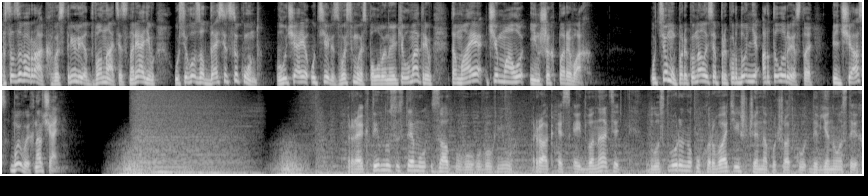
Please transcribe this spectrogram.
РСЗВ рак вистрілює 12 снарядів усього за 10 секунд, влучає у ціль з 8,5 кілометрів та має чимало інших переваг. У цьому переконалися прикордонні артилеристи під час бойових навчань. Реактивну систему залпового вогню РАК СА-12 було створено у Хорватії ще на початку 90-х.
